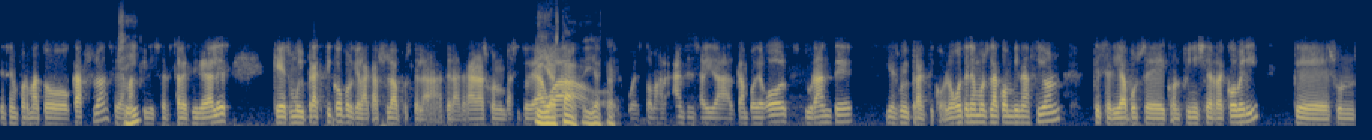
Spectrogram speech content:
que es en formato cápsula, se llama Finisher Sales Minerales, que es muy práctico porque la cápsula pues te la, te la tragas con un vasito de agua. Y ya está, y ya está. Puedes tomar antes de salir al campo de golf, durante, y es muy práctico. Luego tenemos la combinación que sería pues eh, con Finisher Recovery, que es un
